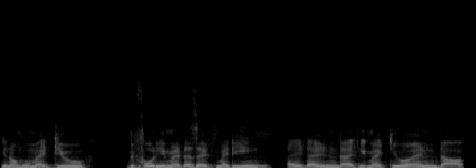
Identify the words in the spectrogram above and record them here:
you know who met you before he met us at medellin right? And uh, he met you and uh,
